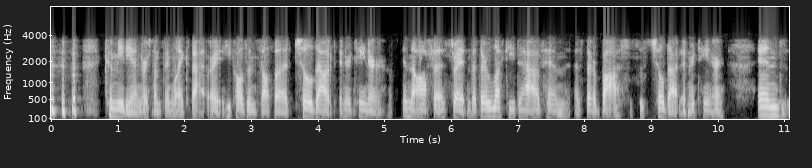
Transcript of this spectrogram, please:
comedian or something like that, right? He calls himself a chilled out entertainer in the office, right? And that they're lucky to have him as their boss, this chilled out entertainer. And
